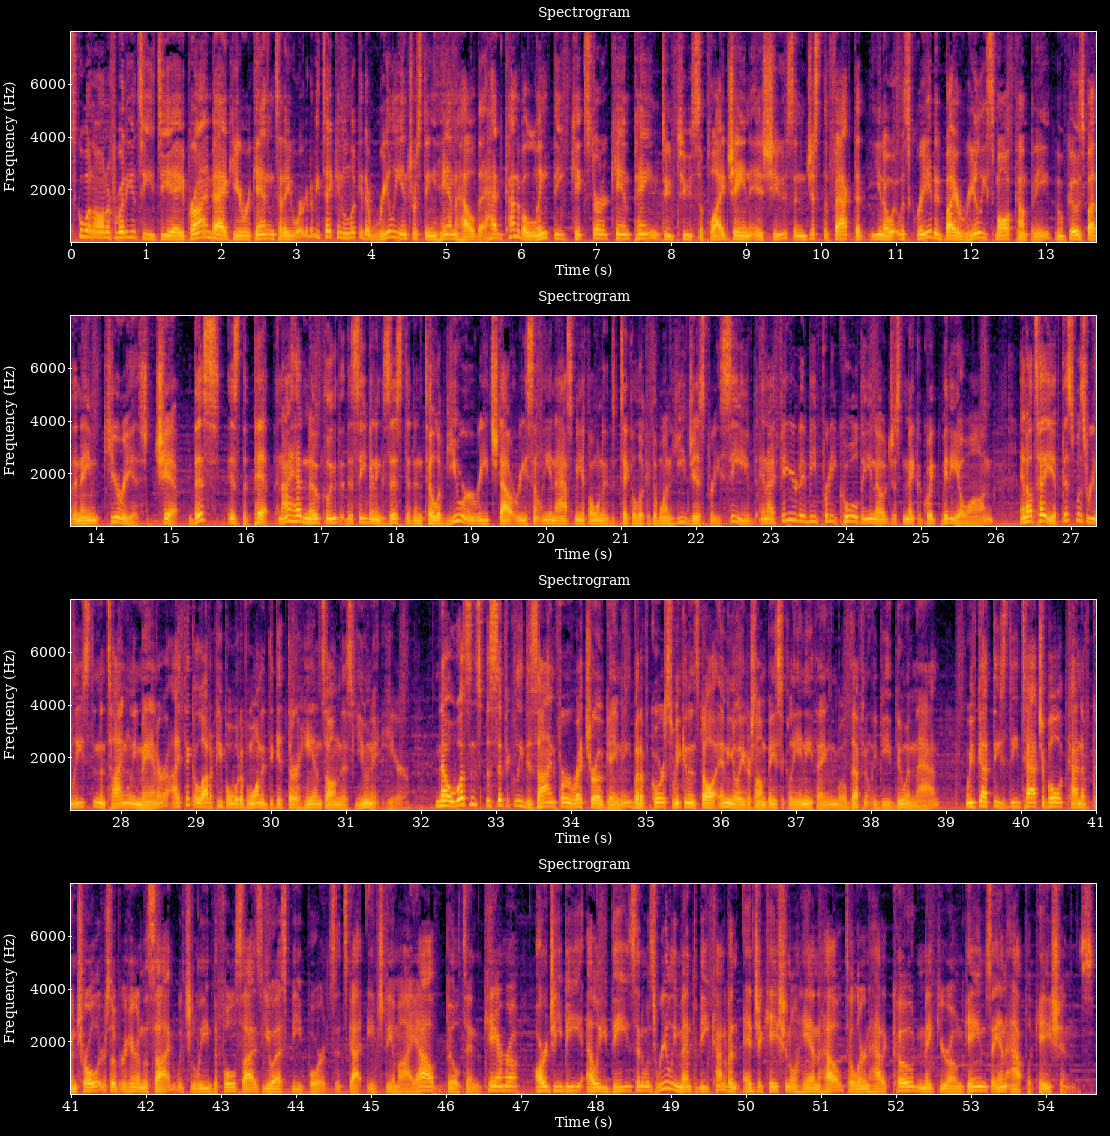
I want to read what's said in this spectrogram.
What's going on everybody, it's ETA Prime back here again. Today we're going to be taking a look at a really interesting handheld that had kind of a lengthy Kickstarter campaign due to supply chain issues and just the fact that, you know, it was created by a really small company who goes by the name Curious Chip. This is the PIP, and I had no clue that this even existed until a viewer reached out recently and asked me if I wanted to take a look at the one he just received, and I figured it'd be pretty cool to, you know, just make a quick video on. And I'll tell you, if this was released in a timely manner, I think a lot of people would have wanted to get their hands on this unit here. Now, it wasn't specifically designed for retro gaming, but of course we can install emulators on basically anything, and we'll definitely be doing that. We've got these detachable kind of controllers over here on the side, which lead to full-size USB ports. It's got HDMI out, built-in camera, RGB LEDs, and it was really meant to be kind of an educational handheld to learn how to code and make your own games and applications.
